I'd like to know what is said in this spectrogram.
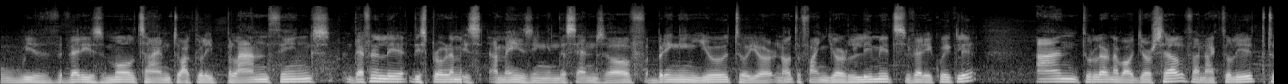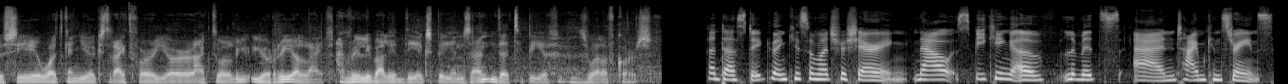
with very small time to actually plan things. Definitely, this program is amazing in the sense of bringing you to your, not to find your limits very quickly and to learn about yourself and actually to see what can you extract for your actual your real life. I really valued the experience and the TP as well, of course. Fantastic. Thank you so much for sharing. Now, speaking of limits and time constraints,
